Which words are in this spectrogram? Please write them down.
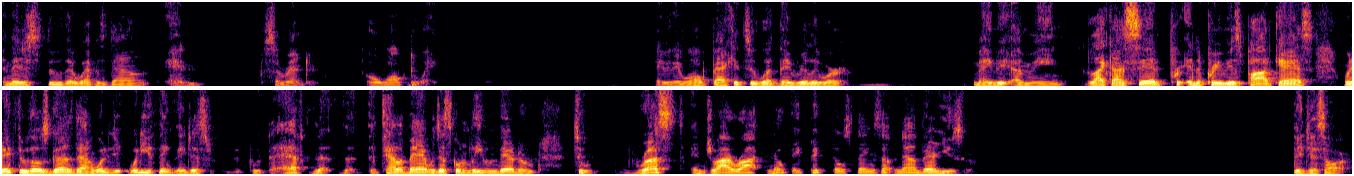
and they just threw their weapons down and surrendered or walked away. Maybe they walk back into what they really were. Maybe I mean, like I said in the previous podcast, when they threw those guns down, what did you, what do you think? They just the, the, the, Taliban was just going to leave them there to to rust and dry rot. Nope, they picked those things up. Now they're using them. They just are.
